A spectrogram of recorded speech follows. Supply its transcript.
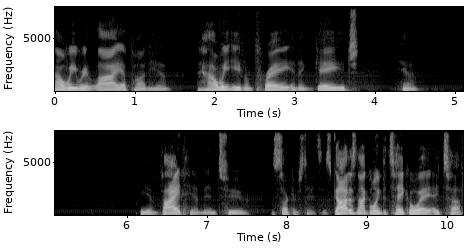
how we rely upon him, how we even pray and engage him. We invite him into circumstances. God is not going to take away a tough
